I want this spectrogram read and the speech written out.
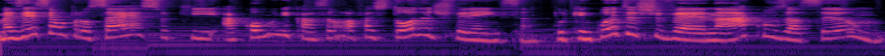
Mas esse é um processo que a comunicação ela faz toda a diferença, porque enquanto eu estiver na acusação,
